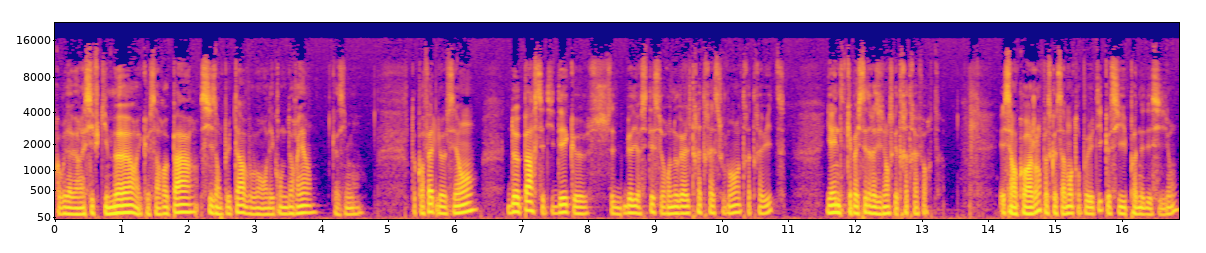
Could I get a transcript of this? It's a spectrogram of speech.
Quand vous avez un récif qui meurt et que ça repart, six ans plus tard, vous vous rendez compte de rien, quasiment. Donc en fait, l'océan, de par cette idée que cette biodiversité se renouvelle très très souvent, très très vite, il y a une capacité de résilience qui est très très forte. Et c'est encourageant parce que ça montre aux politiques que s'ils prennent des décisions,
